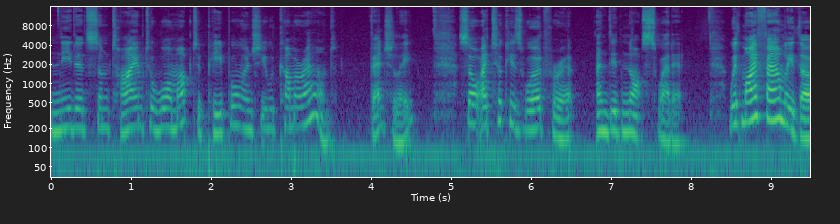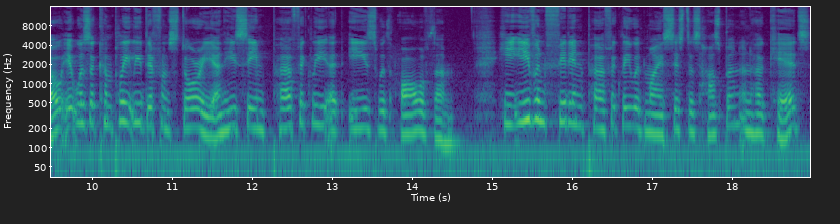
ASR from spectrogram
needed some time to warm up to people and she would come around eventually. So I took his word for it and did not sweat it. With my family, though, it was a completely different story, and he seemed perfectly at ease with all of them. He even fit in perfectly with my sister's husband and her kids,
